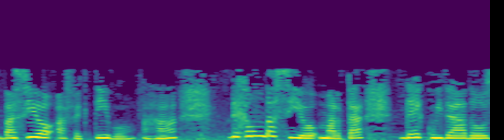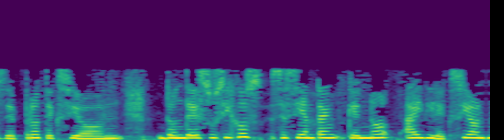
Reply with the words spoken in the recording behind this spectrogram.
vacío afectivo. Ajá. Deja un vacío, Marta, de cuidados, de protección, donde sus hijos se sientan que no hay dirección.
